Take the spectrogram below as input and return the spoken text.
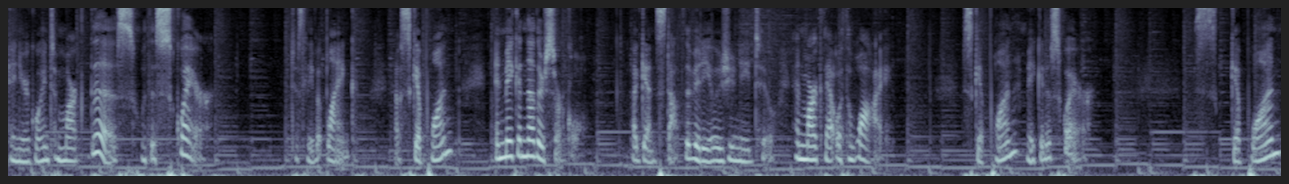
and you're going to mark this with a square. Just leave it blank. Now skip one and make another circle. Again, stop the video as you need to and mark that with a Y. Skip one, make it a square skip one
